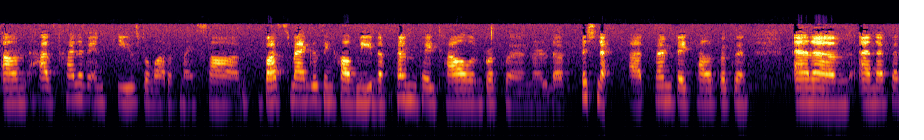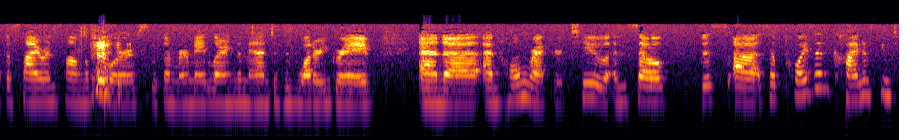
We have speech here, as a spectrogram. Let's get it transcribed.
um, has kind of infused a lot of my songs. Bust magazine called me the femme fatale of Brooklyn, or the fishnet cat femme fatale of Brooklyn. And um, and I've got the siren song, of course, with the mermaid luring the man to his watery grave, and uh, and home record too. And so this uh, so poison kind of seemed to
